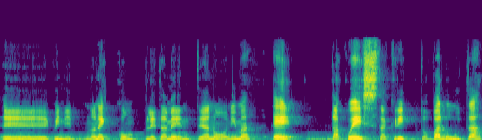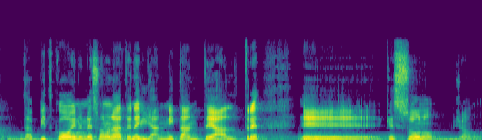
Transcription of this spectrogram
eh, quindi non è completamente anonima e da questa criptovaluta, da Bitcoin, ne sono nate negli anni tante altre eh, che sono diciamo,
